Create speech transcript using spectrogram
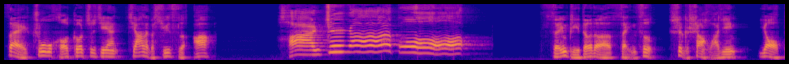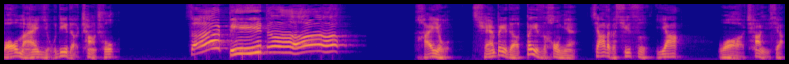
在“诸”和“歌”之间加了个虚字“啊”。寒之过，沈彼得的“沈”字是个上滑音，要饱满有力的唱出。沈彼得，还有前辈的“辈”字后面加了个虚字压，我唱一下。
